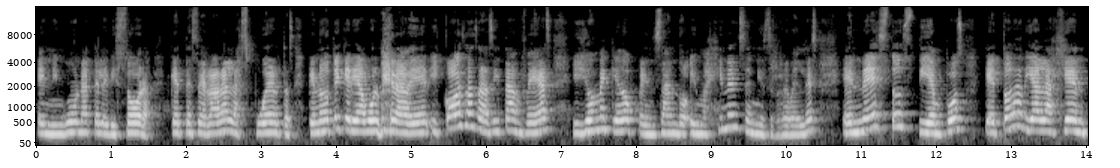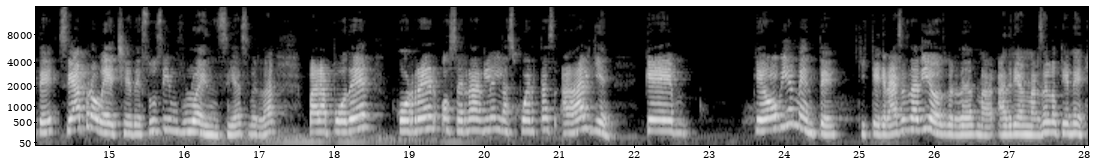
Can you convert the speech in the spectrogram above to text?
en ninguna televisora, que te cerraran las puertas, que no te quería volver a ver y cosas así tan feas. Y yo me quedo pensando, imagínense mis rebeldes, en estos tiempos que todavía la gente se aproveche de sus influencias, ¿verdad? Para poder correr o cerrarle las puertas a alguien que, que obviamente y que gracias a Dios, ¿verdad? Adrián Marcelo tiene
